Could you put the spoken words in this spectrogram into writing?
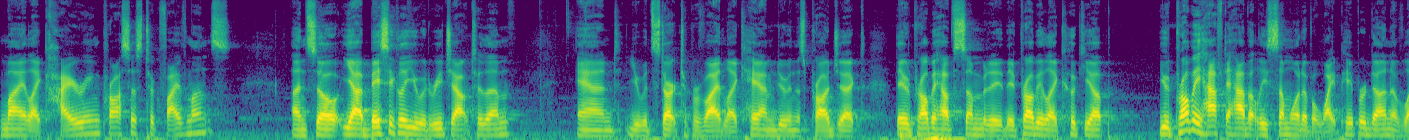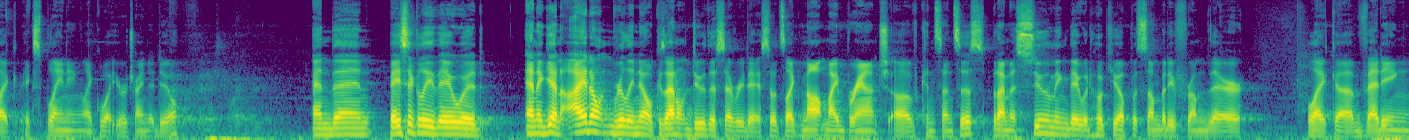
my like hiring process took five months, and so yeah, basically you would reach out to them, and you would start to provide like, hey, I'm doing this project. They would probably have somebody. They'd probably like hook you up. You'd probably have to have at least somewhat of a white paper done of like explaining like what you were trying to do. And then basically they would, and again, I don't really know because I don't do this every day. So it's like not my branch of ConsenSys, but I'm assuming they would hook you up with somebody from their like uh, vetting,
